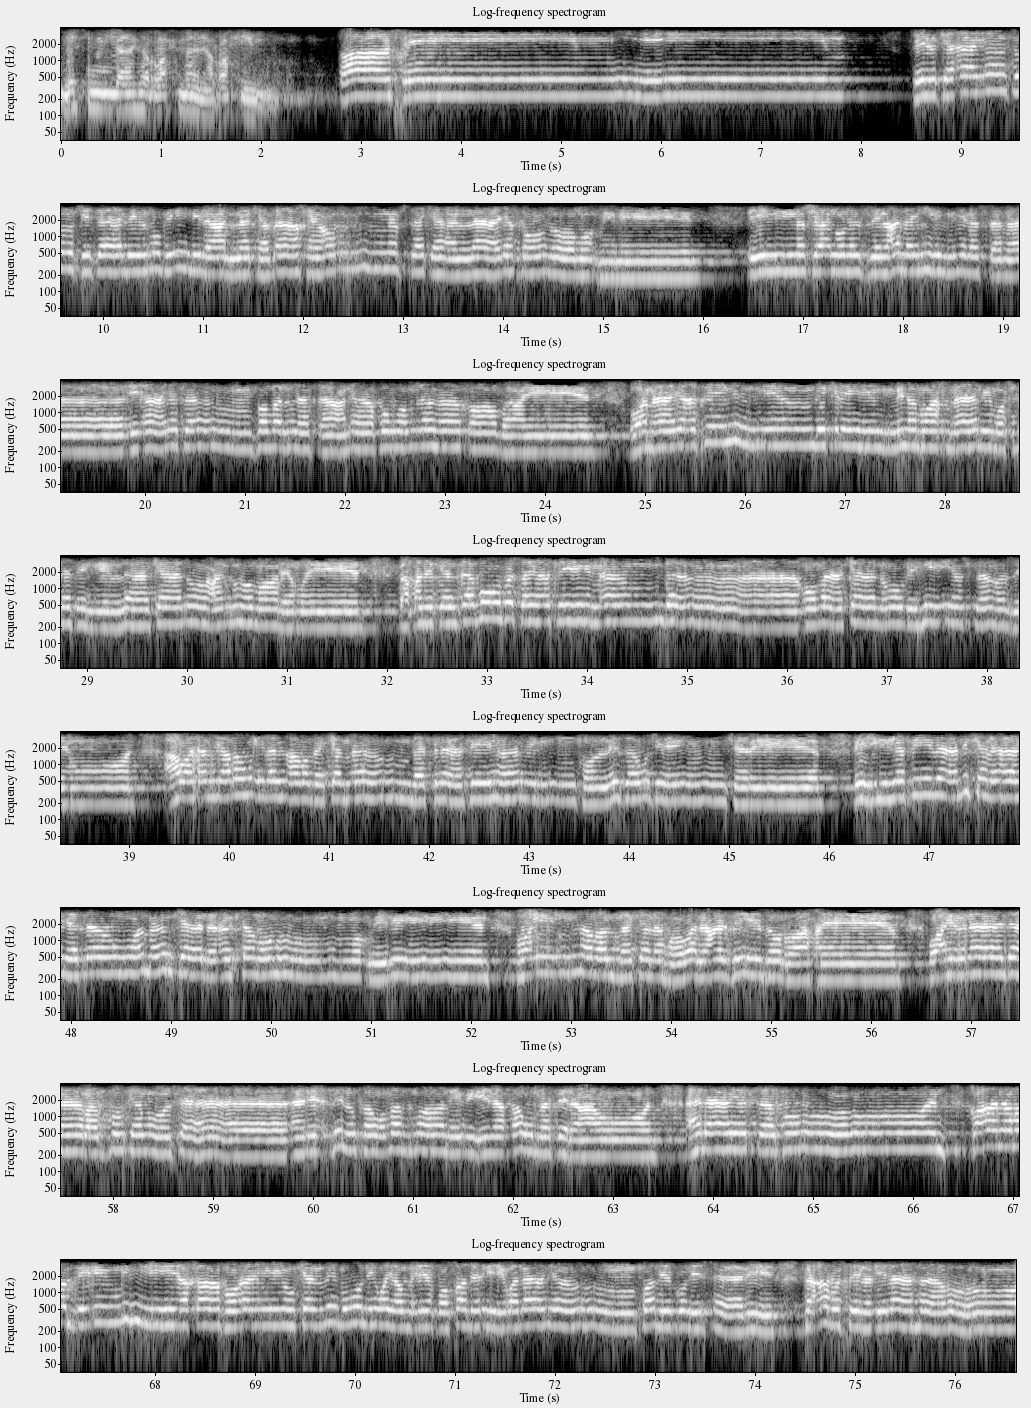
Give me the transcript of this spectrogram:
بسم الله الرحمن الرحيم. طاسيم تلك آيات الكتاب المبين لعلك باخع نفسك ألا يكونوا مؤمنين. إن نشأ ننزل عليهم من السماء آية فظلت أعناقهم لها خاضعين. وما يأتيهم من ذكرهم من الرحمن محدث إلا كانوا عنه معرضين. فقد كذبوا فسيأتيهم أنباء ما كانوا به يستهزئون. أولم يروا إلى الأرض كم أنبتنا فيها من كل زوج كريم إن في ذلك لآية وما كان أكثرهم مؤمنين. وإن ربك لهو العزيز الرحيم. وإذ نادى ربك موسى أن ائذ القوم الظالمين قوم فرعون ألا يتقون؟ قال رب إني أخاف أن يكذبوني ويضيق صدري ولا ينطلق لساني فأرسل إلى هارون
